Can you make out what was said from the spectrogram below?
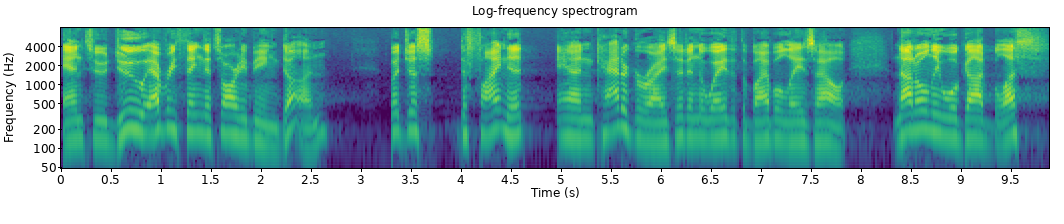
and to do everything that's already being done, but just define it and categorize it in the way that the Bible lays out. Not only will God bless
